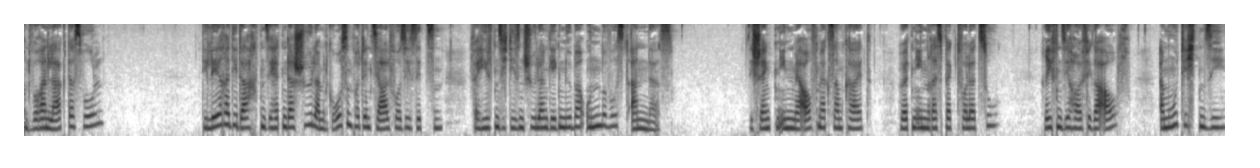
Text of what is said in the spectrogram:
Und woran lag das wohl? Die Lehrer, die dachten, sie hätten da Schüler mit großem Potenzial vor sich sitzen, verhielten sich diesen Schülern gegenüber unbewusst anders. Sie schenkten ihnen mehr Aufmerksamkeit, hörten ihnen respektvoller zu, riefen sie häufiger auf, ermutigten sie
